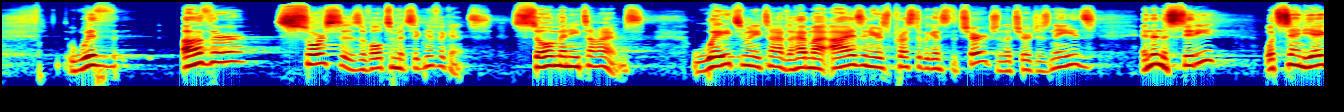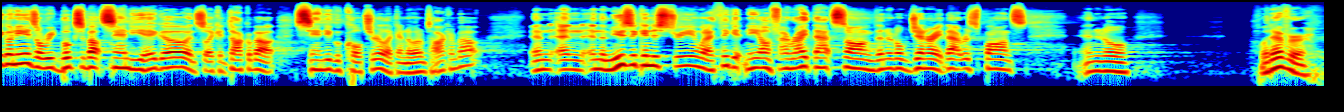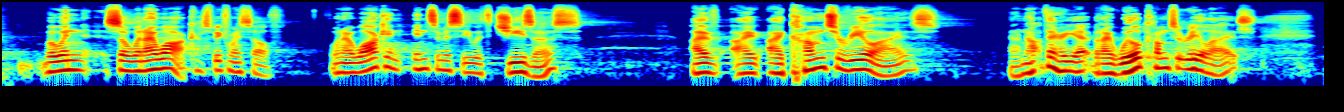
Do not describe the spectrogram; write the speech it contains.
with other sources of ultimate significance so many times. Way too many times. I have my eyes and ears pressed up against the church and the church's needs. And then the city, what San Diego needs, I'll read books about San Diego, and so I can talk about San Diego culture, like I know what I'm talking about. And, and, and the music industry, and what I think it needs, oh, if I write that song, then it'll generate that response, and it'll, whatever. But when, so when I walk, I'll speak for myself, when I walk in intimacy with Jesus, I've, I, I come to realize, and I'm not there yet, but I will come to realize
